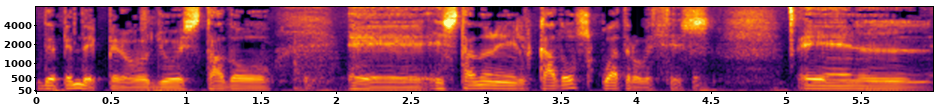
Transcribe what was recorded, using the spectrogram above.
Depende, pero yo he estado, eh, he estado en el K2 cuatro veces. El-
